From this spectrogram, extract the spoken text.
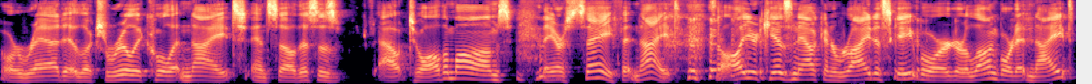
or red. It looks really cool at night. And so this is out to all the moms. They are safe at night. So all your kids now can ride a skateboard or a longboard at night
